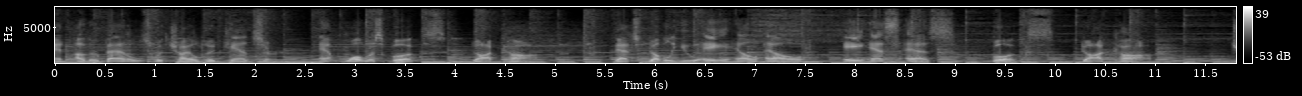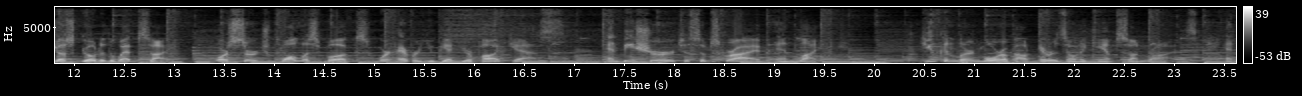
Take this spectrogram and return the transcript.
and other battles with childhood cancer at wallacebooks.com. That's W A L L A S S books.com. Just go to the website or search Wallace Books wherever you get your podcasts. And be sure to subscribe and like. You can learn more about Arizona Camp Sunrise at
